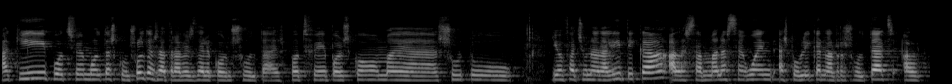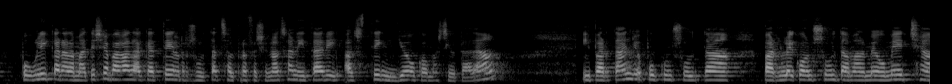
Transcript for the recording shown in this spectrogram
Aquí pots fer moltes consultes a través de la consulta. Es pot fer doncs, com eh, surto, jo faig una analítica, a la setmana següent es publiquen els resultats, el publiquen a la mateixa vegada que té els resultats el professional sanitari, els tinc jo com a ciutadà, i per tant jo puc consultar per l'e-consulta amb el meu metge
